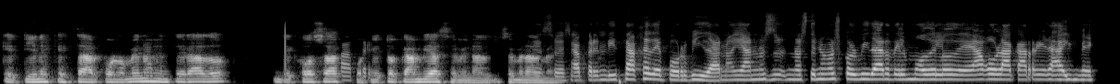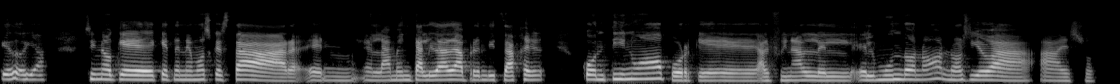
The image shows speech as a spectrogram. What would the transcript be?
que tienes que estar por lo menos enterado de cosas porque esto cambia semanal, semanalmente. Eso es aprendizaje de por vida, ¿no? Ya nos, nos, tenemos que olvidar del modelo de hago la carrera y me quedo ya, sino que, que tenemos que estar en, en, la mentalidad de aprendizaje continuo porque al final el, el mundo ¿no? nos lleva a eso.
